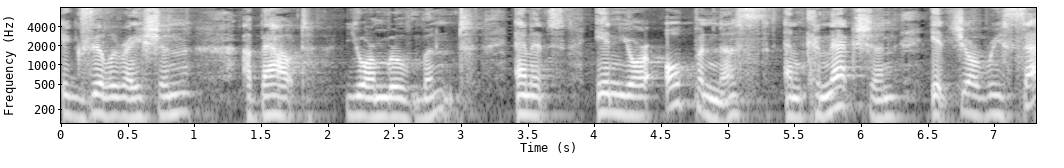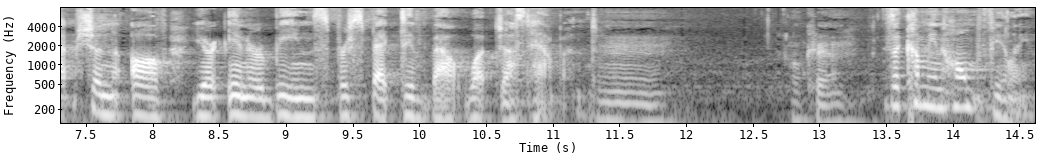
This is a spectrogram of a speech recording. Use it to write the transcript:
exhilaration about your movement and it's in your openness and connection it's your reception of your inner being's perspective about what just happened. Mm. okay. It's a coming home feeling.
